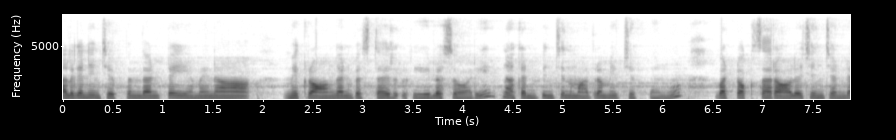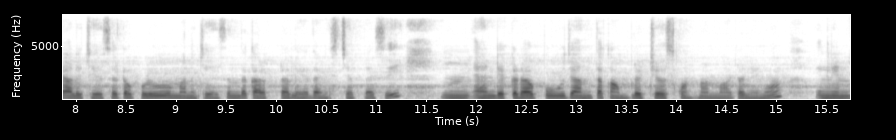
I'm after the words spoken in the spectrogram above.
అలాగే నేను చెప్పిన దాంట్లో ఏమైనా మీకు రాంగ్ అనిపిస్తే రియల్ సారీ. నాకు అనిపించింది మాత్రం మీకు చెప్పాను. బట్ ఒకసారి ఆలోచించండి. అలా చేసేటప్పుడు మనం చేసింది కరెక్టా లేదా చెప్పేసి అండ్ ఇక్కడ పూజ అంతా కంప్లీట్ చేసుకుంటున్నాను అనమాట నేను. నేను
